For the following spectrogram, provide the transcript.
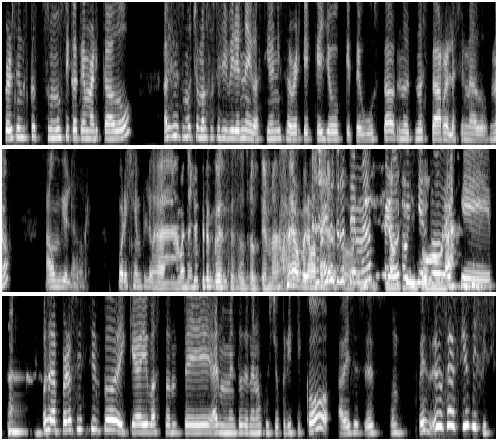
pero sientes que su música te ha marcado, a veces es mucho más fácil vivir en negación y saber que aquello que te gusta no, no está relacionado, ¿no? A un violador por ejemplo. Ah, bueno, yo creo que ese es otro tema. es otro tema, pero sí siento de que, o sea, pero sí siento de que hay bastante, al momento de tener un juicio crítico, a veces es un, o sea, sí es difícil,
